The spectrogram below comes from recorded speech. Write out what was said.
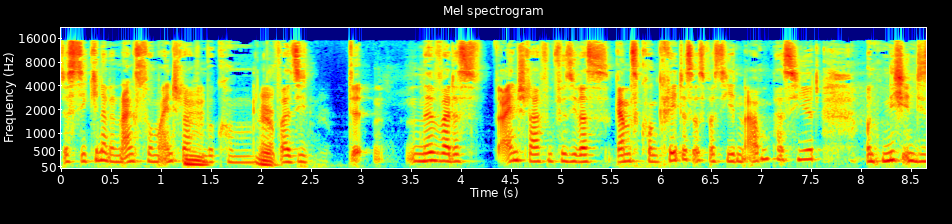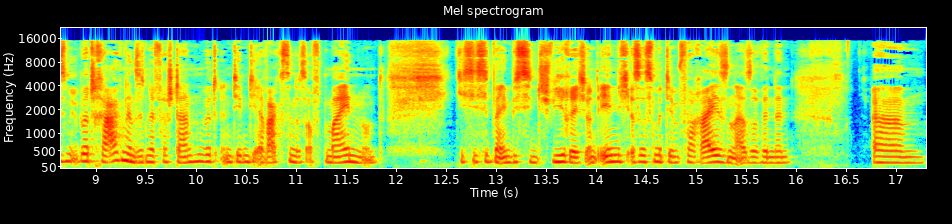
dass die Kinder dann Angst vorm Einschlafen hm. bekommen, ja. weil sie ne, weil das Einschlafen für sie was ganz Konkretes ist, was jeden Abend passiert und nicht in diesem übertragenen Sinne verstanden wird, in dem die Erwachsenen das oft meinen und das ist immer ein bisschen schwierig und ähnlich ist es mit dem Verreisen, also wenn dann ähm,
